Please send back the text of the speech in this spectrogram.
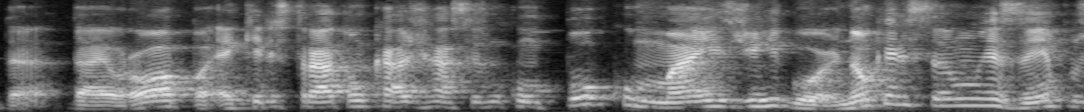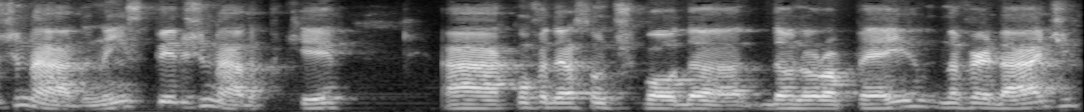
da, da, Europa é que eles tratam o caso de racismo com um pouco mais de rigor. Não que eles são exemplos de nada, nem espelhos de nada, porque a Confederação de Futebol da, da União Europeia, na verdade,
